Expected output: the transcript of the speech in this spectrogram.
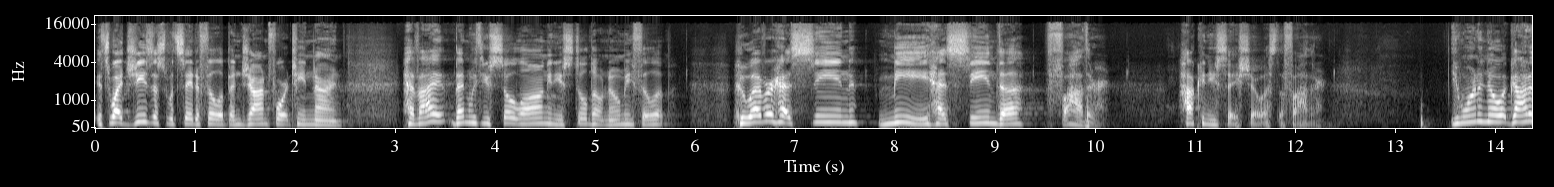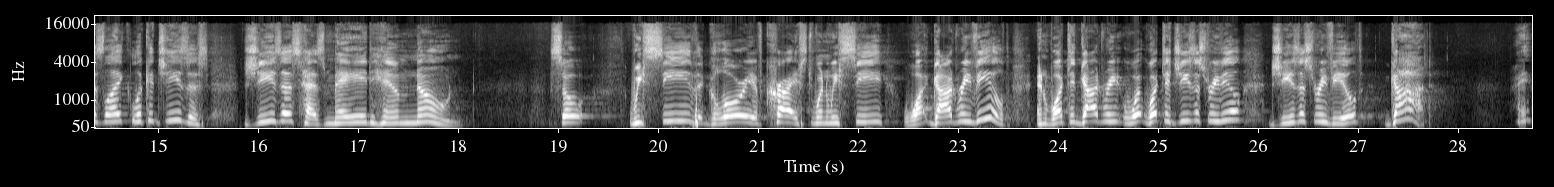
it's why Jesus would say to Philip in John 14, 9, Have I been with you so long and you still don't know me, Philip? Whoever has seen me has seen the Father. How can you say, Show us the Father? You want to know what God is like? Look at Jesus. Jesus has made him known. So we see the glory of Christ when we see what God revealed. And what did God re- what, what did Jesus reveal? Jesus revealed God. Right?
